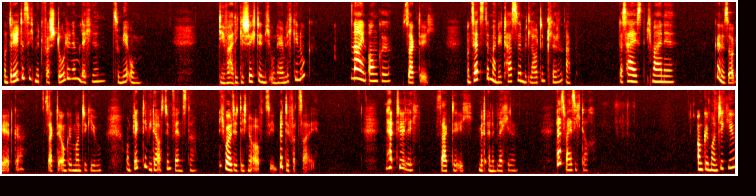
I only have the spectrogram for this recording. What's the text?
und drehte sich mit verstohlenem Lächeln zu mir um. Dir war die Geschichte nicht unheimlich genug? Nein, Onkel, sagte ich und setzte meine Tasse mit lautem Klirren ab. Das heißt, ich meine. Keine Sorge, Edgar, sagte Onkel Montague und blickte wieder aus dem Fenster. Ich wollte dich nur aufziehen. Bitte verzeih. Natürlich, sagte ich mit einem Lächeln. Das weiß ich doch. Onkel Montague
